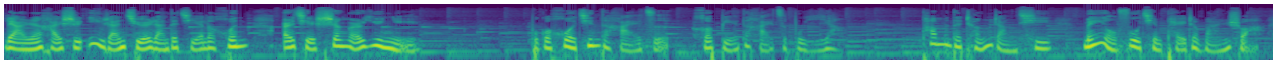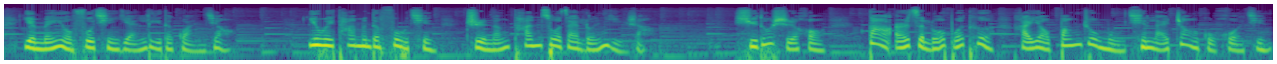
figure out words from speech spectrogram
俩人还是毅然决然地结了婚，而且生儿育女。不过，霍金的孩子和别的孩子不一样，他们的成长期没有父亲陪着玩耍，也没有父亲严厉的管教，因为他们的父亲只能瘫坐在轮椅上。许多时候，大儿子罗伯特还要帮助母亲来照顾霍金。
